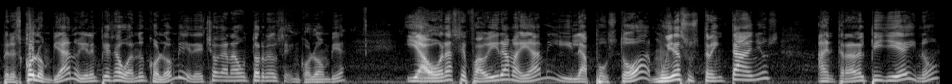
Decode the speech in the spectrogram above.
pero es colombiano y él empieza jugando en Colombia y de hecho ha ganado un torneo en Colombia y ahora se fue a vivir a Miami y le apostó a- muy a sus 30 años a entrar al PGA, ¿no?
